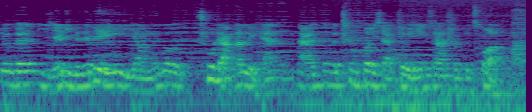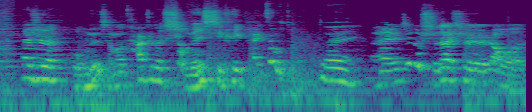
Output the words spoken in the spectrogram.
就跟蚁人里面的猎鹰一样，能够出两个脸来那个衬托一下，就已经算是不错了。但是我没有想到他这个校园戏可以拍这么多。对，哎，这个实在是让我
